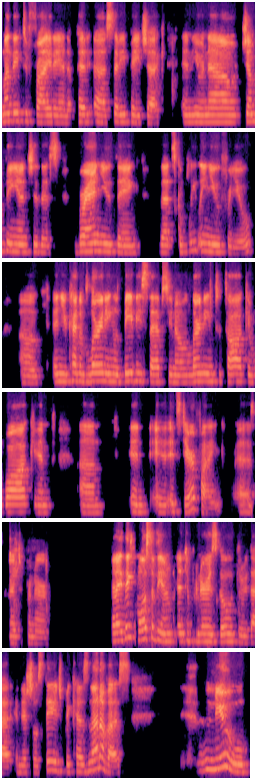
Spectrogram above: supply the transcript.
Monday to Friday, and a pet, uh, steady paycheck, and you're now jumping into this brand new thing that's completely new for you. Um, and you're kind of learning with baby steps, you know, learning to talk and walk, and um, and it's terrifying as an entrepreneur. And I think most of the entrepreneurs go through that initial stage because none of us knew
